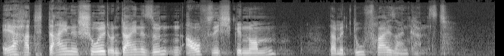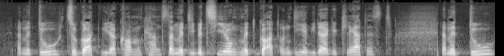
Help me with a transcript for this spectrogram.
Er hat deine Schuld und deine Sünden auf sich genommen, damit du frei sein kannst. Damit du zu Gott wiederkommen kannst, damit die Beziehung mit Gott und dir wieder geklärt ist, damit du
